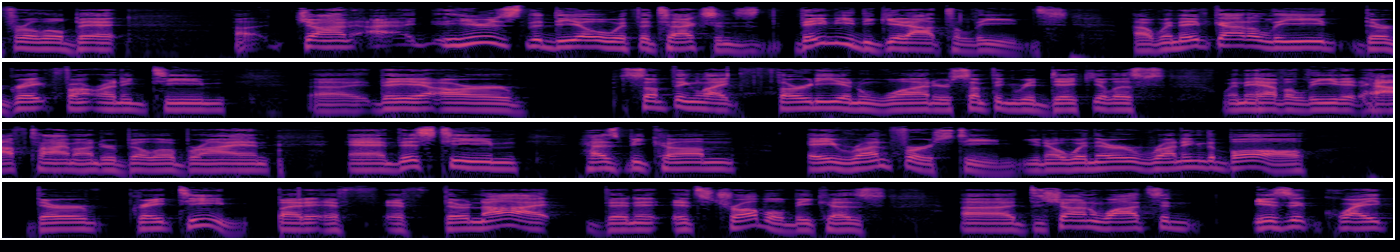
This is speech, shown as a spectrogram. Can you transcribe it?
for a little bit, uh, John. I, here's the deal with the Texans. They need to get out to leads. Uh, when they've got a lead, they're a great front running team. Uh, they are something like 30 and 1 or something ridiculous when they have a lead at halftime under Bill O'Brien. And this team has become a run first team. You know, when they're running the ball, they're a great team. But if if they're not, then it, it's trouble because uh, Deshaun Watson isn't quite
